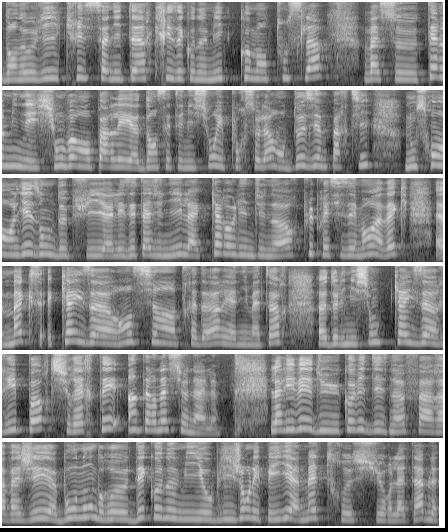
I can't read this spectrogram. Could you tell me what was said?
dans nos vies. Crise sanitaire, crise économique, comment tout cela va se terminer? On va en parler dans cette émission et pour cela, en deuxième partie, nous serons en liaison depuis les États-Unis, la Caroline du Nord, plus précisément avec Max Kaiser, ancien trader et animateur de l'émission Kaiser Report sur RT International. L'arrivée du Covid-19 a ravagé bon nombre d'économies obligeant les pays à mettre sur la table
